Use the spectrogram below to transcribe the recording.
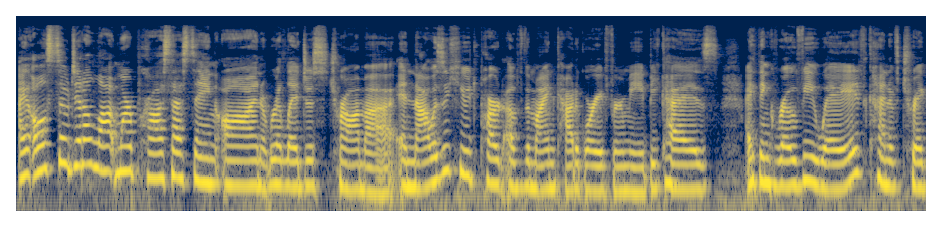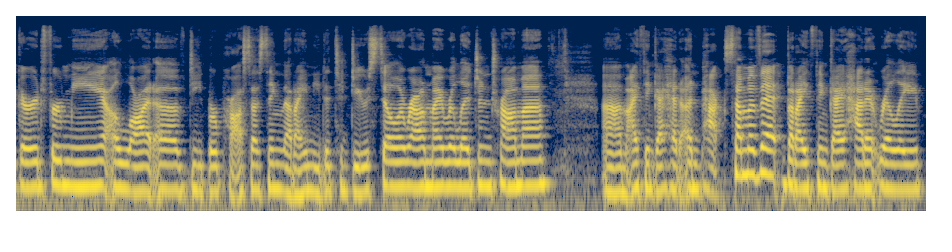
I also did a lot more processing on religious trauma, and that was a huge part of the mind category for me because I think Roe v. Wade kind of triggered for me a lot of deeper processing that I needed to do still around my religion trauma. Um, I think I had unpacked some of it, but I think I hadn't really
